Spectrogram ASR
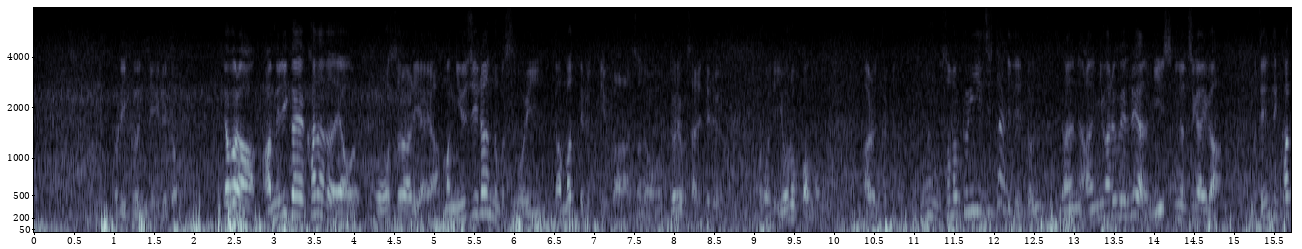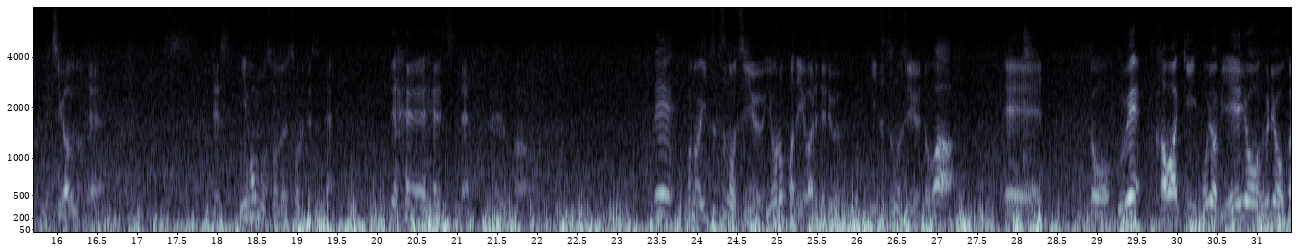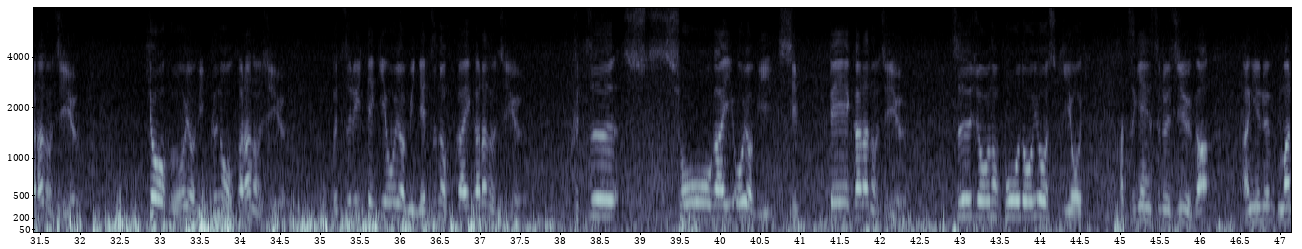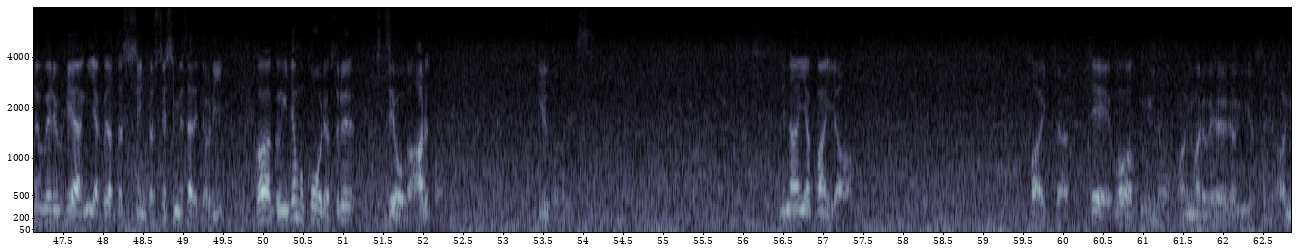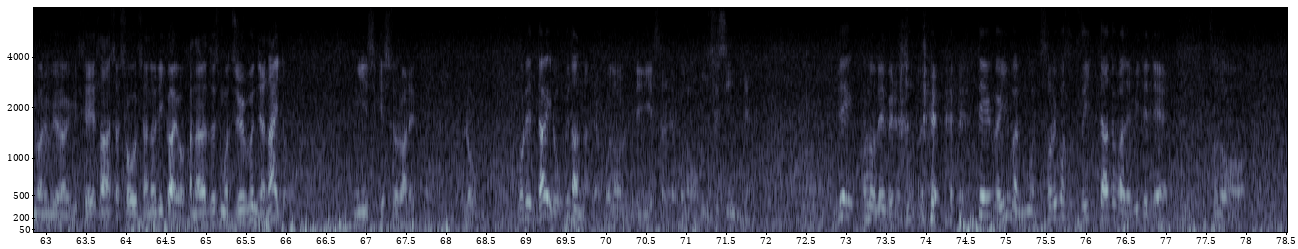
取り組んでいると。だからアメリカやカナダやオーストラリアや、まあ、ニュージーランドもすごい頑張ってるっていうかその努力されてるところでヨーロッパもあるんだけど、うん、その国自体でどアニマルウェフレアの認識の違いがもう全然各国違うのでです。日本もそれそれですね。でですね、うん、でこの5つの自由ヨーロッパで言われてる5つの自由とはえー、っと上乾きおよび栄養不良からの自由。恐怖及び苦悩からの自由。物理的及び熱の不快からの自由。苦痛障害及び疾病からの自由。通常の行動様式を発現する自由がアニマルウェルフェアに役立つ指針として示されており我が国でも考慮する必要があると。いうことです。でなんやかんや書いてあって我が国のアニマルウェルフェアにするアニマルウェルフェア生産者消費者の理解は必ずしも十分じゃないと。認識しておられると。これ第6弾なんだよこのリリースされたこの指針って、うん、でこのレベルなので。っていうか今もうそれこそツイッターとかで見ててその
